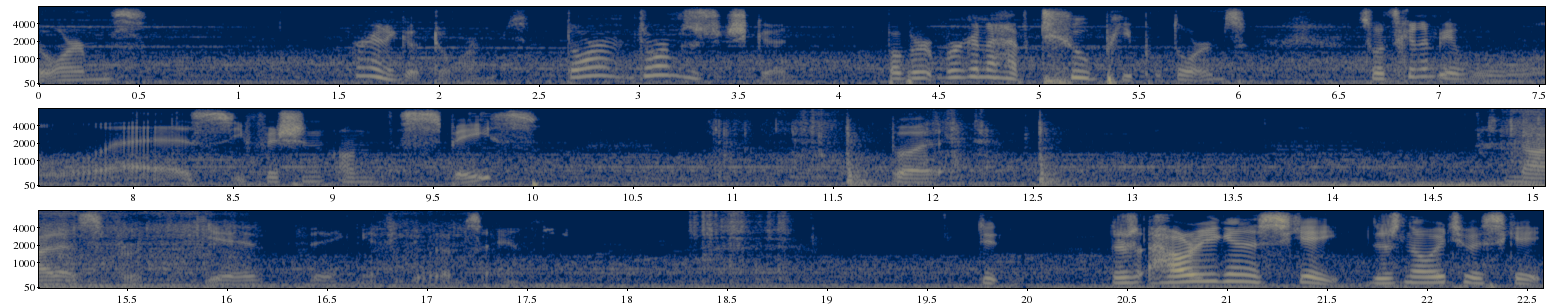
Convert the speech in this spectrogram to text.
dorms. We're gonna go dorms. Dorm dorms is just good. But we're, we're gonna have two people dorms. So it's gonna be less efficient on the space. But not as forgiving. If you get what I'm saying. Dude, there's how are you gonna escape? There's no way to escape.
